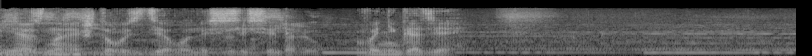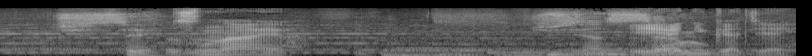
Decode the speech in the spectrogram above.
Я знаю, что вы сделали с Сесиль. Вы негодяй. Знаю. Я негодяй.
